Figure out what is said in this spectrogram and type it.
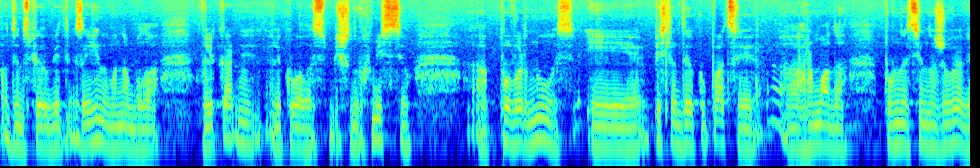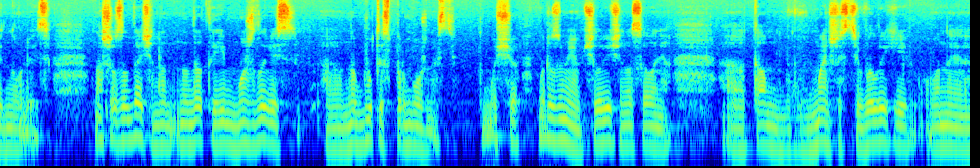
один співробітник загинув. Вона була в лікарні, лікувалась більше двох місяців. е, Повернулась, і після деокупації громада повноцінно живе, відновлюється. Наша задача на- надати їм можливість набути спроможності. Тому що ми розуміємо, чоловіче населення там в меншості великі, вони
